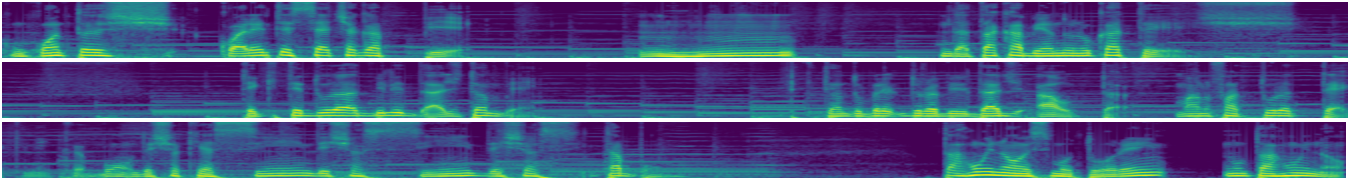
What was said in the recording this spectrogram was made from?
Com quantas? 47 HP. Uhum. Ainda tá cabendo no K3. Tem que ter durabilidade também. Tem que ter uma durabilidade alta. Manufatura técnica. Bom, deixa aqui assim, deixa assim, deixa assim. Tá bom. Tá ruim não esse motor, hein? Não tá ruim não.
